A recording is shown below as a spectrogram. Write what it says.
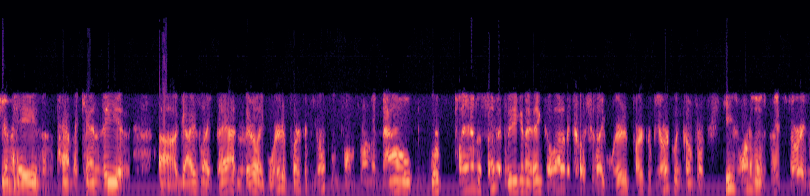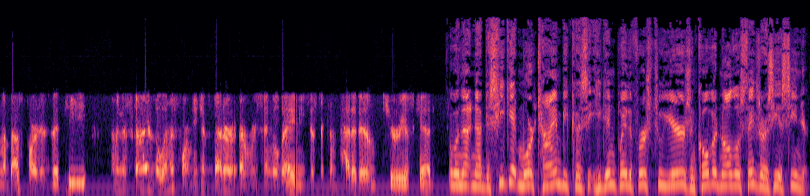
Jim Hayes and Pat McKenzie and uh, guys like that, and they're like, "Where did Parker Bjorklund come from?" And now we're playing in the Summit League, and I think a lot of the coaches are like, "Where did Parker Bjorklund come from?" He's one of those great stories, and the best part is that he I mean, the sky is the limit for him. He gets better every single day, and he's just a competitive, curious kid. Well, now, now does he get more time because he didn't play the first two years and COVID and all those things, or is he a senior?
